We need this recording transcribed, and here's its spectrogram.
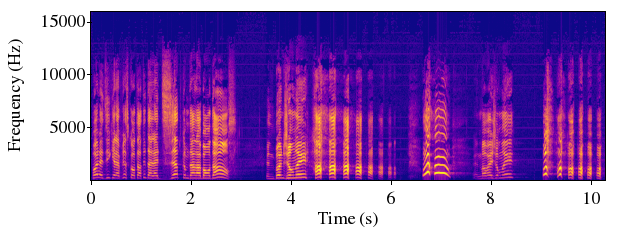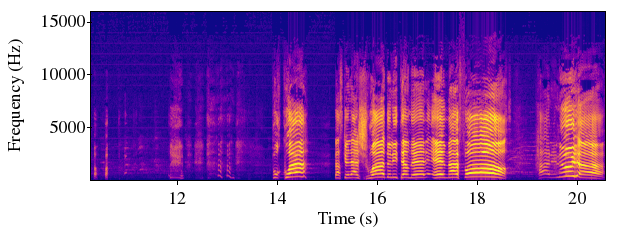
Paul a dit qu'il a appris à se contenter dans la disette comme dans l'abondance. Une bonne journée. Ha, ha, ha! Une mauvaise journée. Pourquoi? Parce que la joie de l'Éternel est ma force. Alléluia!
